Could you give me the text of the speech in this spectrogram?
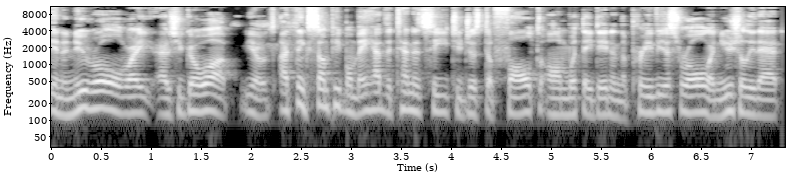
in a new role, right, as you go up, you know, I think some people may have the tendency to just default on what they did in the previous role. And usually that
